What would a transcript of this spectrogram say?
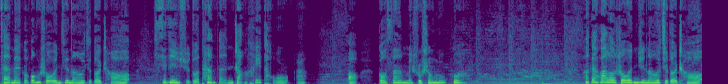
在麦克风说：“问君能有几多愁？吸进许多碳粉长黑头啊。”哦，高三美术生路过。花开花落说：“问君能有几多愁？”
